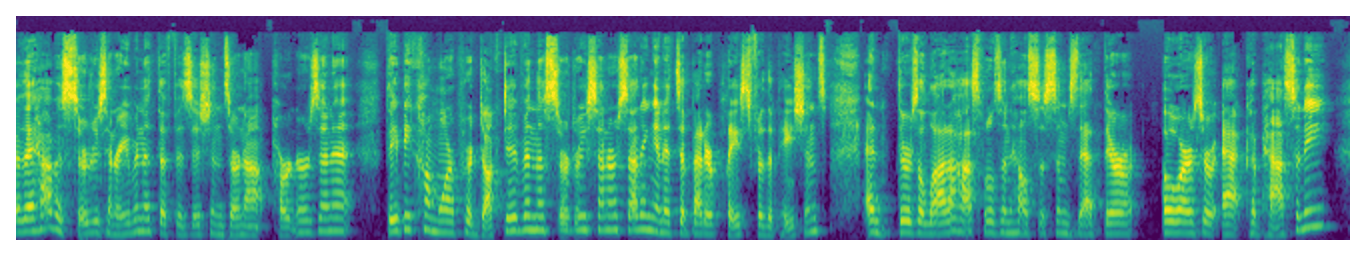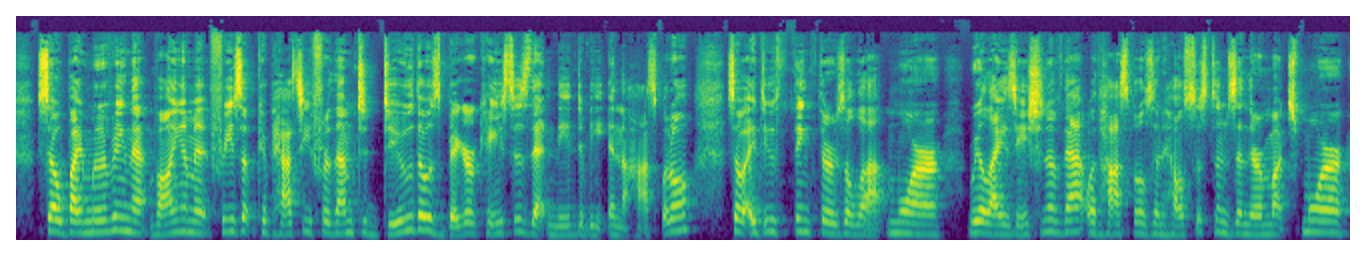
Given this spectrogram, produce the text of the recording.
if they have a surgery center, even if the physicians are not partners in it, they become more productive in the surgery center setting and it's a better place for the patients. And there's a lot of hospitals and health systems that their ORs are at capacity so by moving that volume, it frees up capacity for them to do those bigger cases that need to be in the hospital. So I do think there's a lot more realization of that with hospitals and health systems, and they're much more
